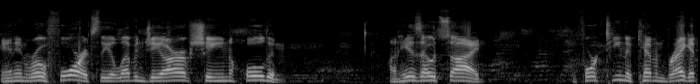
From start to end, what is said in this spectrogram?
And in row four, it's the 11JR of Shane Holden. On his outside, the 14 of Kevin Braggett.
